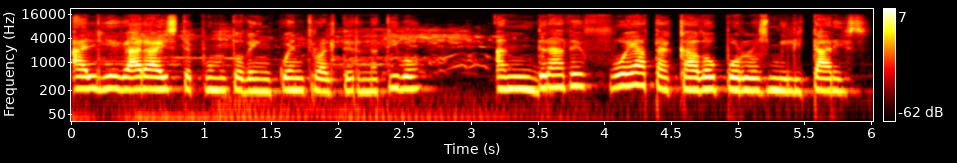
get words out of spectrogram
Al llegar a este punto de encuentro alternativo, Andrade fue atacado por los militares.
